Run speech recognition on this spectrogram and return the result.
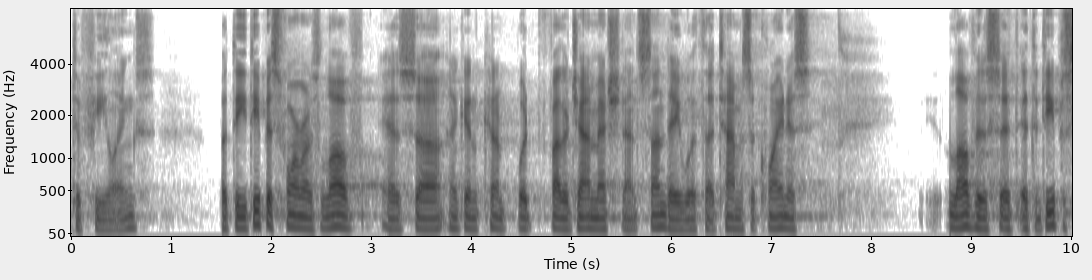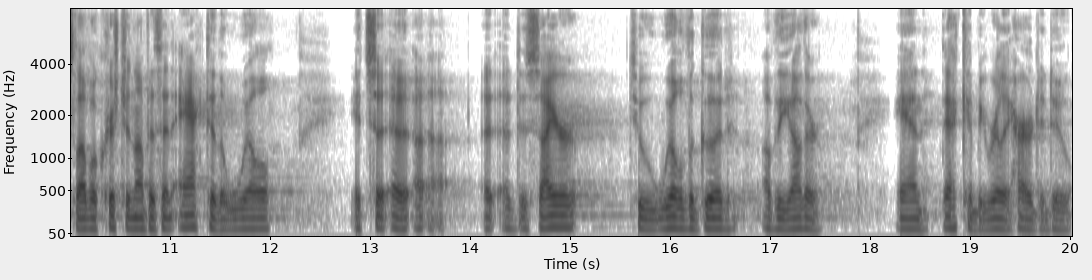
to feelings. But the deepest form of love, as uh, again, kind of what Father John mentioned on Sunday with uh, Thomas Aquinas, love is at, at, the deepest level, Christian love is an act of the will. It's a, a, a, a desire to will the good of the other. And that can be really hard to do.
